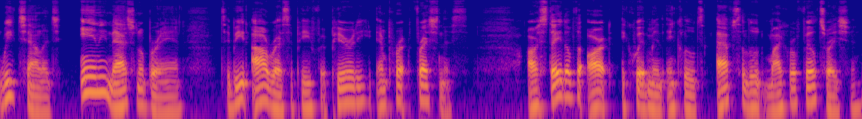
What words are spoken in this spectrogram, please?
We challenge any national brand to beat our recipe for purity and freshness. Our state of the art equipment includes absolute microfiltration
